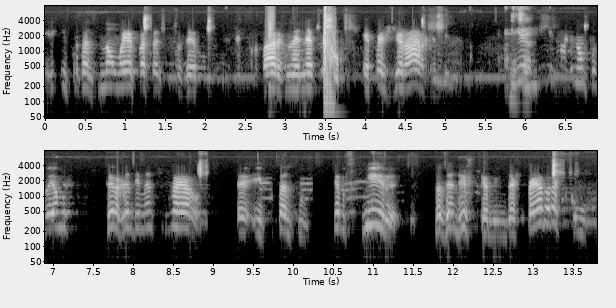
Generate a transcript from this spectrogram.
e, e, portanto, não é para satisfazer os empresários, nem, nem, não, é para gerar rendimentos. E, nós não podemos ter rendimentos zero. E, portanto, temos que ir fazendo este caminho das pedras, com,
